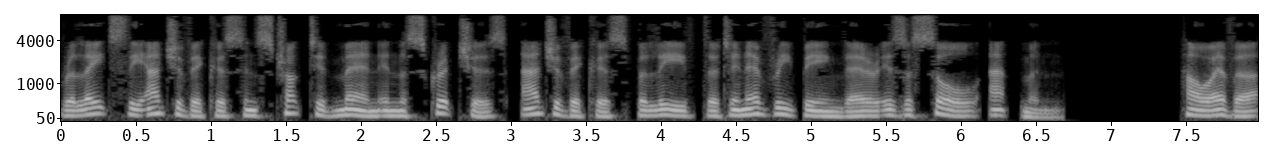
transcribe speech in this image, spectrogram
relates the Ajivikas instructed men in the scriptures. Ajivikas believed that in every being there is a soul, Atman. However,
